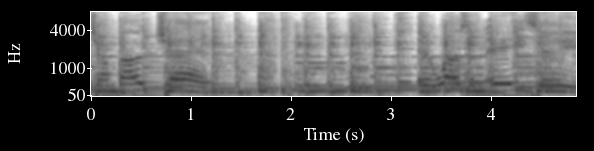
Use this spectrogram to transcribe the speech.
Jumbo jet. It wasn't easy.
